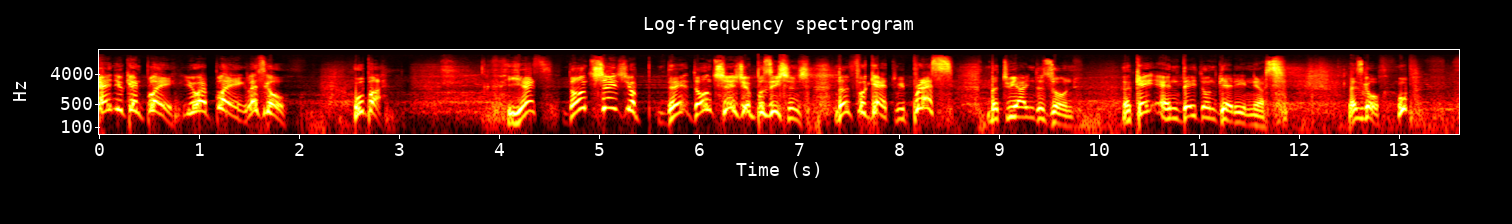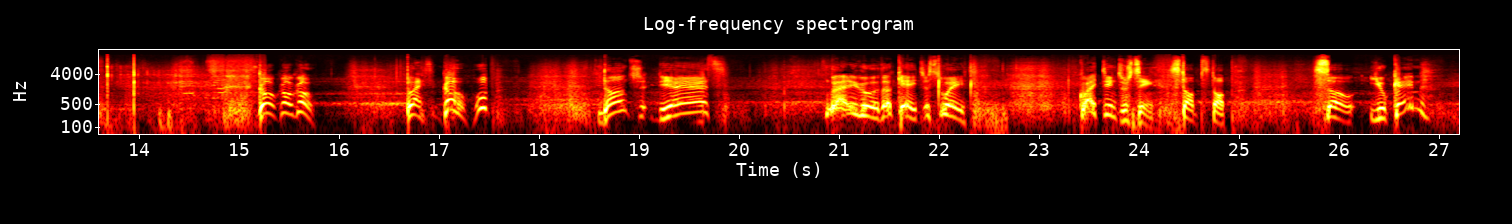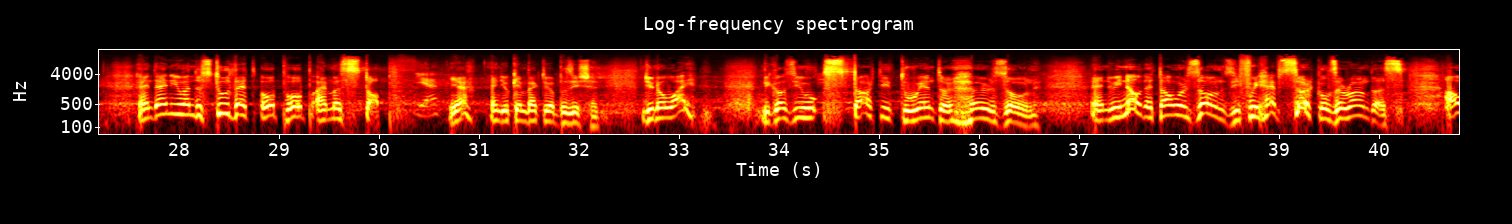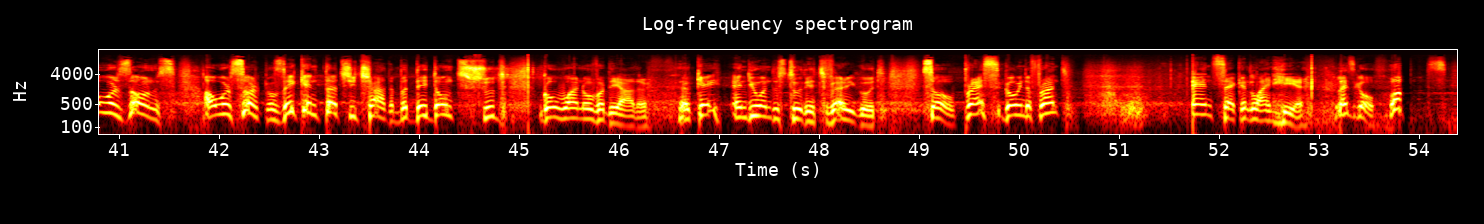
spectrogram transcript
And you can play, you are playing, let's go. Whoopa. Yes, don't change your don't change your positions. Don't forget, we press, but we are in the zone. Okay, and they don't get in us. Let's go. Whoop. Go, go, go. Place. Go. Whoop. Don't. Yes. Very good. Okay, just wait. Quite interesting. Stop, stop. So you came, and then you understood that. Oh, oh, I must stop. Yeah. Yeah? And you came back to your position. Do you know why? Because you started to enter her zone. And we know that our zones, if we have circles around us, our zones, our circles, they can touch each other, but they don't should go one over the other. Okay? And you understood it very good. So press, go in the front, and second line here. Let's go. Oops.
